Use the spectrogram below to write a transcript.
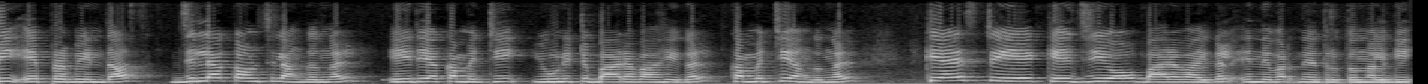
P A Praveen Das ജില്ലാ കൗൺസിൽ അംഗങ്ങൾ ഏരിയ കമ്മിറ്റി യൂണിറ്റ് ഭാരവാഹികൾ കമ്മിറ്റി അംഗങ്ങൾ K S T A K G O ഭാരവാഹികൾ എന്നിവർ നേതൃത്വം നൽകി.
